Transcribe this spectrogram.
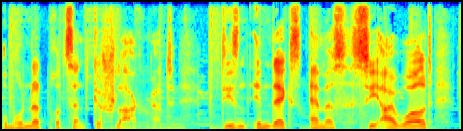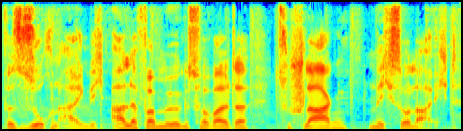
um 100 Prozent geschlagen hat. Diesen Index MSCI World versuchen eigentlich alle Vermögensverwalter zu schlagen, nicht so leicht.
